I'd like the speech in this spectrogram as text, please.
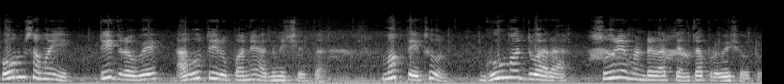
होम समयी ती द्रव्ये आहुती रूपाने अग्नी शिरतात. मग तेथून घुमद्वारा सूर्यमंडळात त्यांचा प्रवेश होतो.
